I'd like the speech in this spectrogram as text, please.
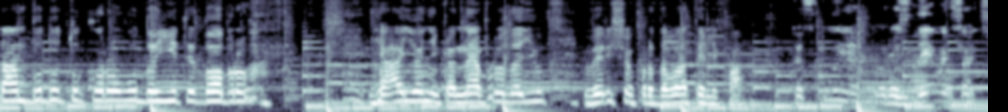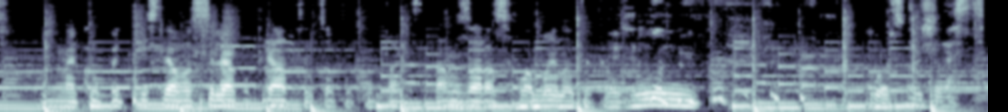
там буду ту корову доїти добру. Я Айоніка не продаю. Вирішив продавати ліфак. Тестує, роздивиться. Не купить після Василя купляти, то купець. Там зараз хламина така. Просто жесть.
